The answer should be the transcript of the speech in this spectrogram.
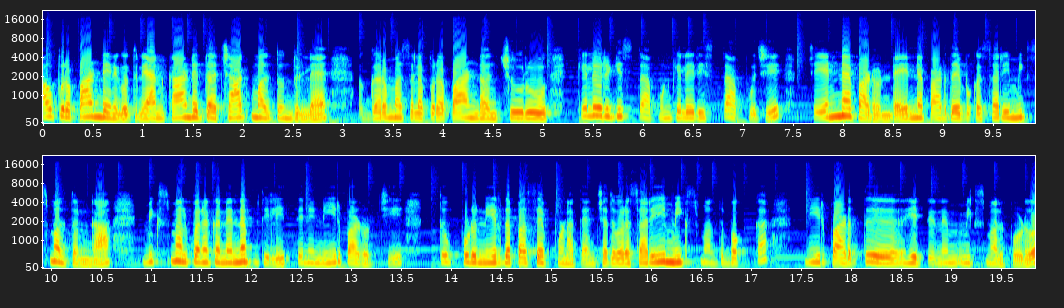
ಅವು ಪೂರ ಪಾಂಡೇನೆ ಗೊತ್ತು. ನಾನು ಕಾಂಡೆದ ಚಾಕ್ ಮಲ್ತೊಂದುಲ್ಲೆ ಗರಂ ಮಸಾಲ ಪೂರ ಪಾಂಡ, ಒಂಚೂರು ಕೆಲವರಿಗೆ ಇಷ್ಟ ಆಪುಂಡು ಕೆಲವರಿಗೆ ಇಷ್ಟ ಆಪುಜಿ ಎಣ್ಣೆ ಪಾಡುಂಡೆ, ಎಣ್ಣೆ ಪಾಡ್ದೆ ಬೊಕ ಸರಿ ಮಿಕ್ಸ್ ಮಲ್ತೊನ್ಗ ಮಿಕ್ಸ್ ಮಲ್ಪನಕ ನೆನಪುದಿಲ್ಲ, ಇತ್ತೆನೆ ನೀರು ಪಾಡುಡ್ಚಿ ತುಪ್ಪುಡು ನೀರ್ದ ಪಸೆಪ್ಪುಣ ತೆಂಚದ ವರ ಸರಿ ಮಿಕ್ಸ್ ಮಲ್ತ್ ಬೊಕ್ಕ ನೀರು ಪಾಡ್ದು ಹಿಟ್ಟನ್ನು ಮಿಕ್ಸ್ ಮಲ್ಪೊಡು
